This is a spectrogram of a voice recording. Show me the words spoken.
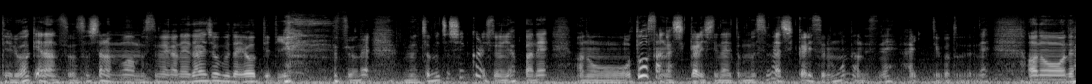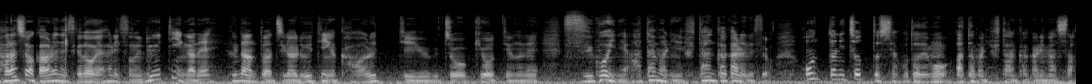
てるわけなんですよ。そしたら、まあ、娘がね、大丈夫だよって言ってですよね。めちゃめちゃしっかりしてる。やっぱね、あのー、お父さんがしっかりしてないと娘はしっかりするもんなんですね。はい。ということでね。あのー、で、話は変わるんですけど、やはりそのルーティンがね、普段とは違うルーティンが変わるっていう状況っていうのはね、すごいね、頭にね、負担かかるんですよ。本当にちょっとしたことでも頭に負担かかりました。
